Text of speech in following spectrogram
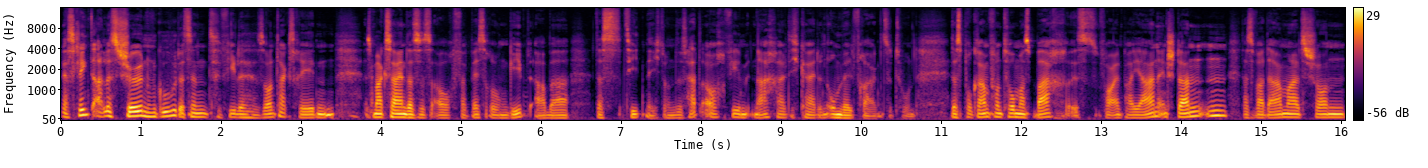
Das klingt alles schön und gut. Es sind viele Sonntagsreden. Es mag sein, dass es auch Verbesserungen gibt, aber das zieht nicht. Und es hat auch viel mit Nachhaltigkeit und Umweltfragen zu tun. Das Programm von Thomas Bach ist vor ein paar Jahren entstanden. Das war damals schon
